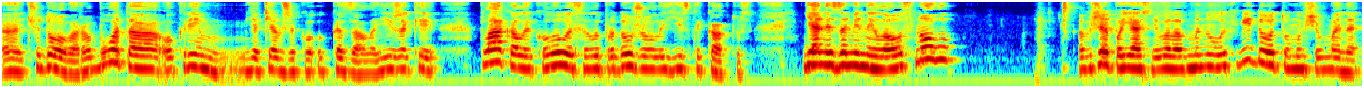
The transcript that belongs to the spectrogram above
Е, Чудова робота, окрім, як я вже казала, їжаки плакали, кололися, але продовжували їсти кактус. Я не замінила основу, вже пояснювала в минулих відео, тому що в мене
